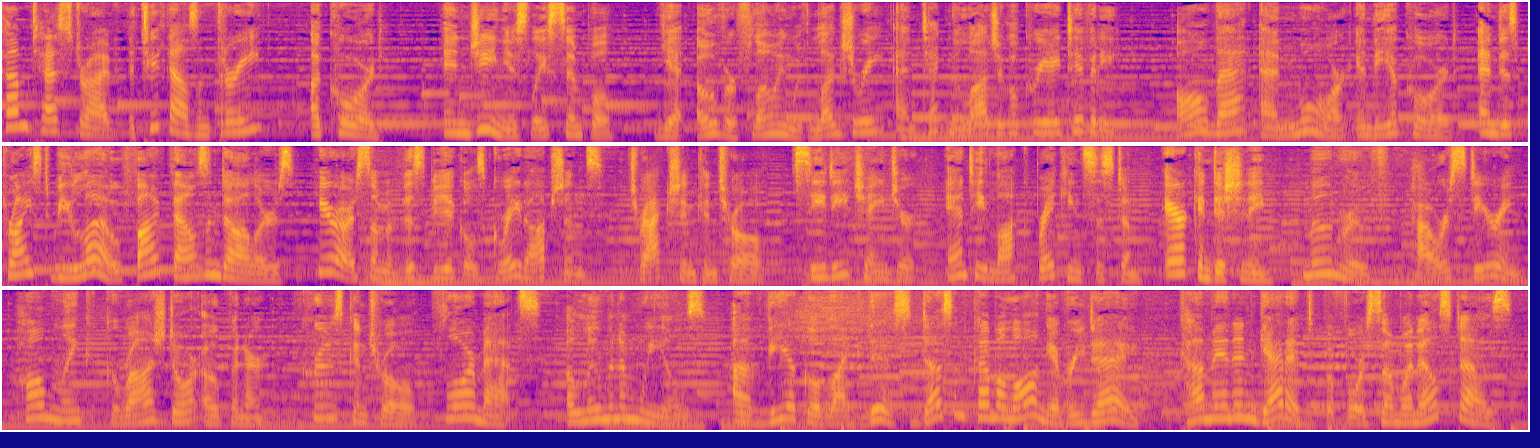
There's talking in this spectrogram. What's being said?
Come test drive the 2003 Accord. Ingeniously simple, yet overflowing with luxury and technological creativity. All that and more in the Accord and is priced below $5,000. Here are some of this vehicle's great options. Traction control, CD changer, anti-lock braking system, air conditioning, moonroof, power steering, HomeLink garage door opener, cruise control, floor mats, aluminum wheels. A vehicle like this doesn't come along every day. Come in and get it before someone else does.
